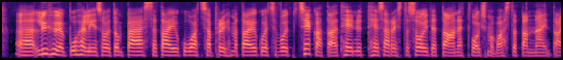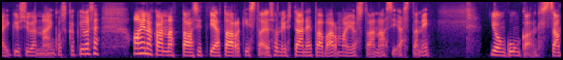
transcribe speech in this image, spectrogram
lyhyen puhelinsoiton päässä tai joku WhatsApp-ryhmä tai joku, että sä voit tsekata, että hei nyt Hesarista soitetaan, että voiko mä vastata näin tai kysyä näin, koska kyllä se aina kannattaa sitten vielä tarkistaa, jos on yhtään epävarma jostain asiasta, niin jonkun kanssa.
